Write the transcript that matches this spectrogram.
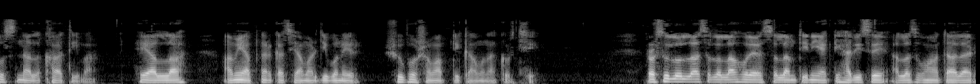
হুসনাল খাতিমা হে আল্লাহ, আমি আপনার কাছে আমার জীবনের শুভ সমাপ্তি কামনা করছি। রসুল্লাহ সাল্লাম তিনি একটি হাদিসে আল্লাহ সুহামতাল্লাহর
